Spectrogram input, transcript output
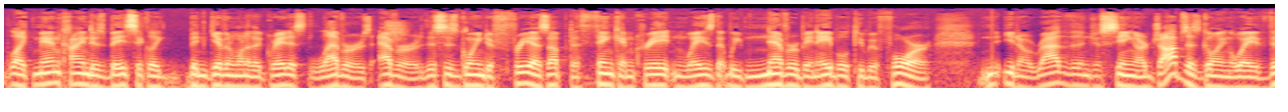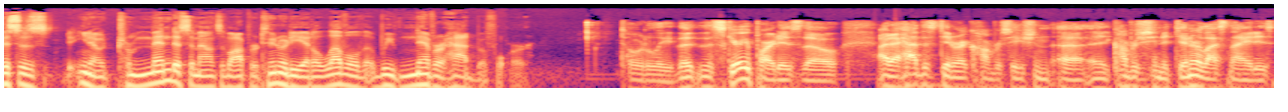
like mankind has basically been given one of the greatest levers ever. This is going to free us up to think and create in ways that we've never been able to before. You know, rather than just seeing our jobs as going away, this is, you know, tremendous amounts of opportunity opportunity at a level that we've never had before. Totally. The the scary part is though, I had this dinner conversation uh, a conversation at dinner last night. Is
